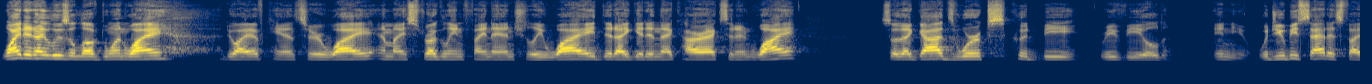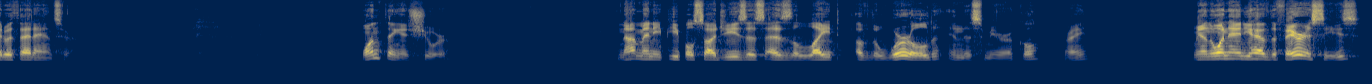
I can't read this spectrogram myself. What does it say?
why did I lose a loved one? Why do I have cancer? Why am I struggling financially? Why did I get in that car accident? Why? So that God's works could be revealed in you. Would you be satisfied with that answer? One thing is sure not many people saw Jesus as the light of the world in this miracle, right? I mean, on the one hand, you have the Pharisees.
